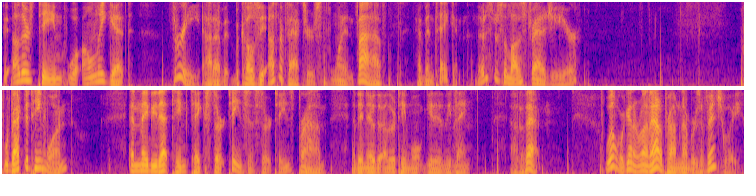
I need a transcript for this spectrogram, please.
the other team will only get 3 out of it because the other factors, 1 and 5, have been taken. Notice there's a lot of strategy here. We're back to team 1, and maybe that team takes 13 since 13 is prime, and they know the other team won't get anything out of that. Well, we're going to run out of prime numbers eventually.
